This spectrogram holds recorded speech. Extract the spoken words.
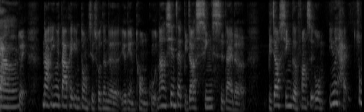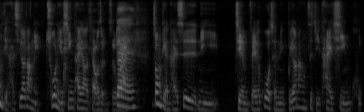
八。对。那因为搭配运动，其实说真的有点痛苦。那现在比较新时代的、比较新的方式，我因为还重点还是要让你，除了你的心态要调整之外。重点还是你减肥的过程，你不要让自己太辛苦。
